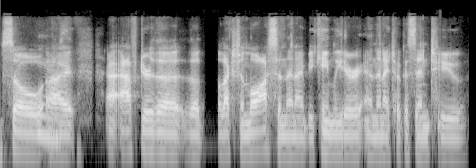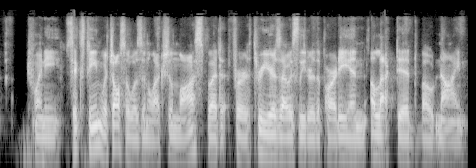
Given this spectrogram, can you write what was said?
so yes. after the the election loss and then i became leader and then i took us into 2016, which also was an election loss. But for three years, I was leader of the party and elected about nine.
